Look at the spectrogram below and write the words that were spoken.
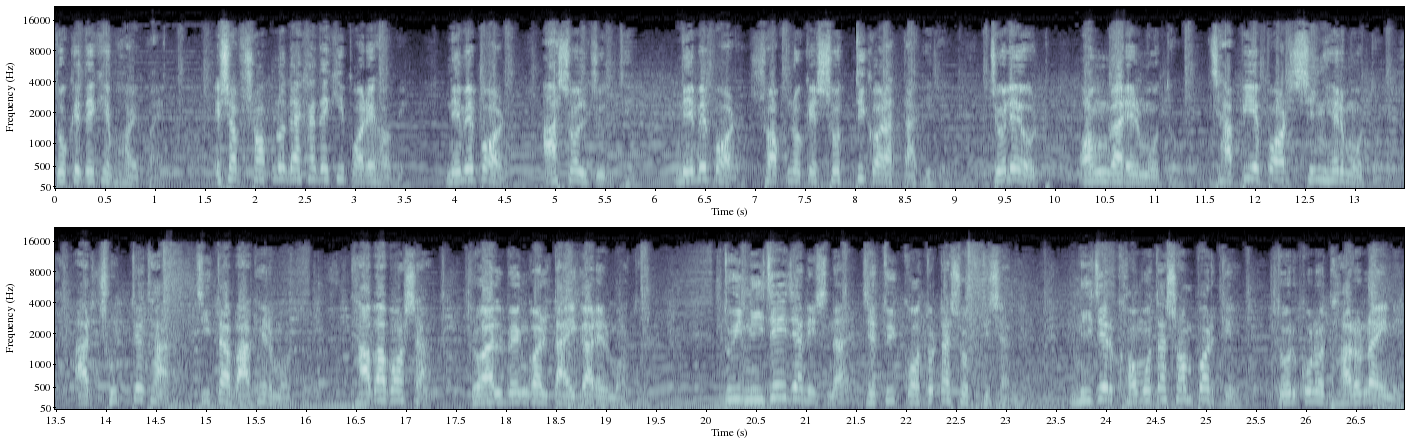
তোকে দেখে ভয় পায়। এসব স্বপ্ন দেখা দেখি পরে হবে। নেমে পড়। আসল যুদ্ধে। নেমে পড় স্বপ্নকে সত্যি করার তাগিদে। জ্বলে ওঠ অঙ্গারের মতো। ঝাঁপিয়ে পড় সিংহের মতো। আর ছুটতে থাক চিতা বাঘের মতো। থাবা বসা রয়্যাল বেঙ্গল টাইগারের মতো। তুই নিজেই জানিস না যে তুই কতটা শক্তিশালী। নিজের ক্ষমতা সম্পর্কে তোর কোনো ধারণাই নেই।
